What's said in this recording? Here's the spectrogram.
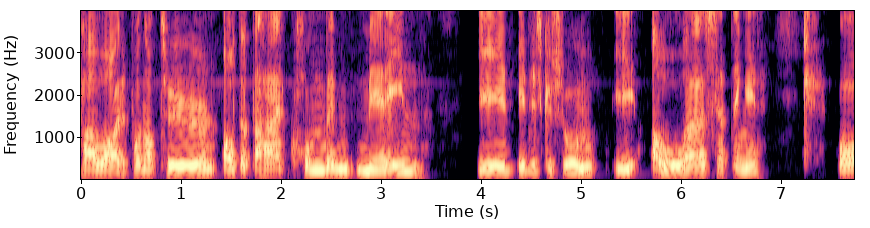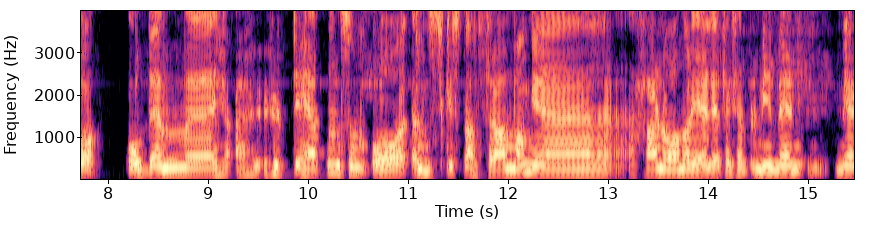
ta vare på naturen, alt dette her kommer mer inn i, i diskusjonen i alle settinger. Og og den uh, hurtigheten som òg ønskes da, fra mange her nå når det gjelder f.eks. Mye,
